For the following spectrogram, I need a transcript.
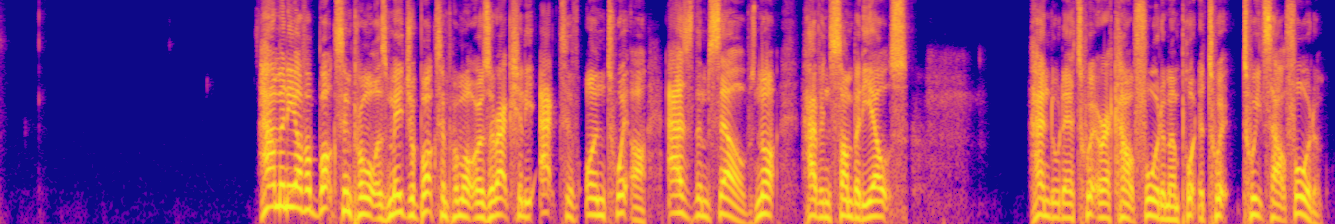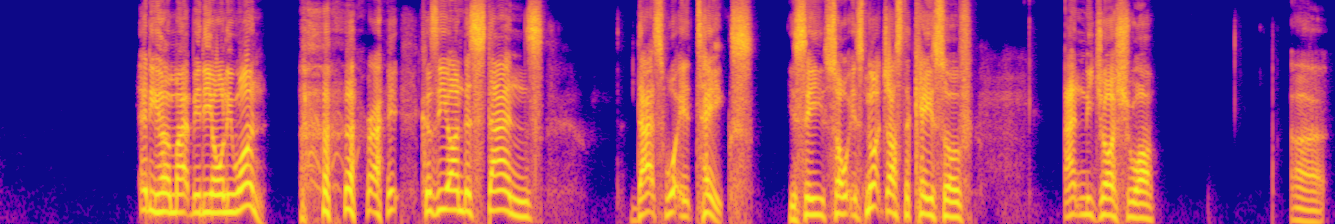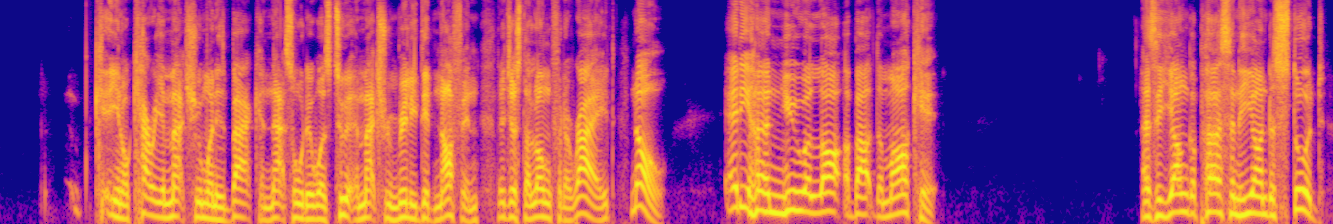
How many other boxing promoters, major boxing promoters, are actually active on Twitter as themselves, not having somebody else handle their Twitter account for them and put the tweets out for them? Eddie Hearn might be the only one, right? Because he understands that's what it takes. You see, so it's not just a case of Anthony Joshua, uh, you know, carrying Matchroom on his back, and that's all there was to it. And Matchroom really did nothing; they're just along for the ride. No, Eddie Hearn knew a lot about the market. As a younger person, he understood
